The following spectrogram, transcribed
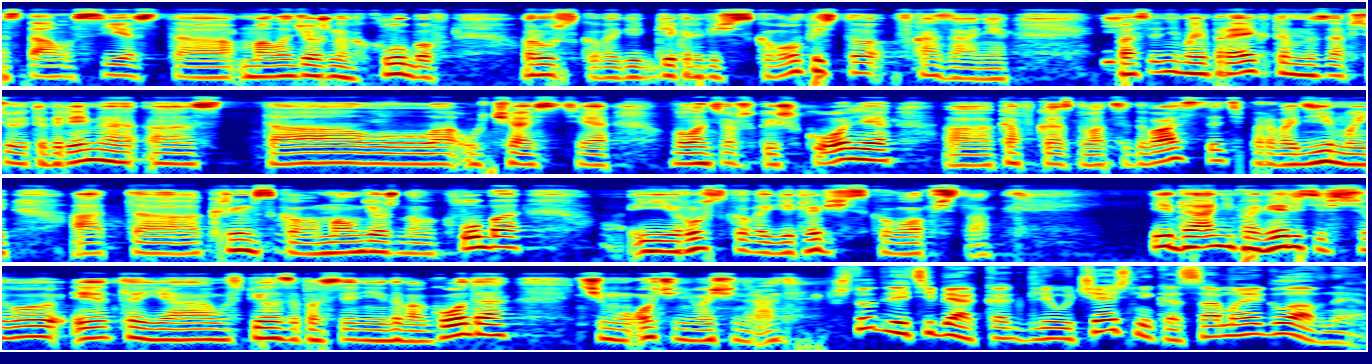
стал съезд а, молодежных клубов русского географического общества в казани. И последним моим проектом за все это время а, стало участие в волонтерской школе кавказ двадцать двадцать проводимой от крымского молодежного клуба и русского географического общества и да, не поверите, все это я успел за последние два года, чему очень-очень рад. Что для тебя, как для участника, самое главное?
